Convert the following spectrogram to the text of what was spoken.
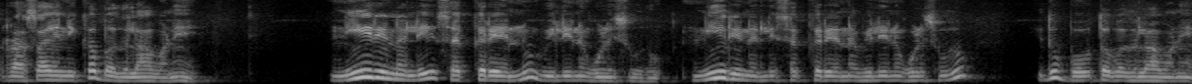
ರಾಸಾಯನಿಕ ಬದಲಾವಣೆ. ನೀರಿನಲ್ಲಿ ಸಕ್ಕರೆಯನ್ನು ವಿಲೀನಗೊಳಿಸುವುದು. ನೀರಿನಲ್ಲಿ ಸಕ್ಕರೆಯನ್ನು ವಿಲೀನಗೊಳಿಸುವುದು ಇದು ಭೌತ ಬದಲಾವಣೆ.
